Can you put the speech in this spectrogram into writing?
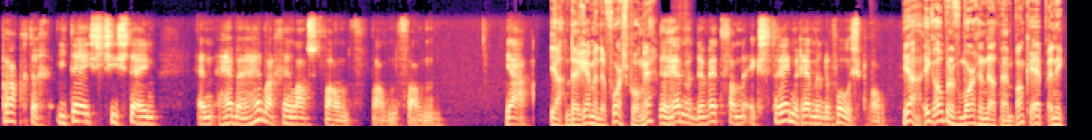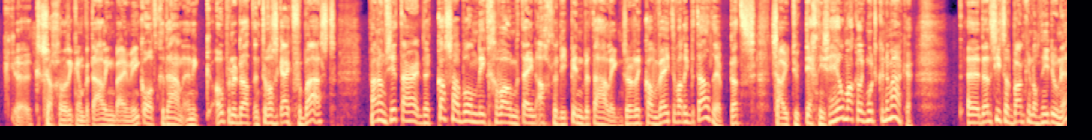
prachtig IT-systeem en hebben helemaal geen last van, van, van ja, ja, de remmende voorsprong, hè? De, rem, de wet van de extreem remmende voorsprong. Ja, ik opende vanmorgen inderdaad mijn bankapp en ik, uh, ik, zag dat ik een betaling bij een winkel had gedaan. En ik opende dat en toen was ik eigenlijk verbaasd. Waarom zit daar de kassabon niet gewoon meteen achter die pinbetaling? Zodat ik kan weten wat ik betaald heb. Dat zou je natuurlijk technisch heel makkelijk moeten kunnen maken. Uh, dat is iets wat banken nog niet doen, hè?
